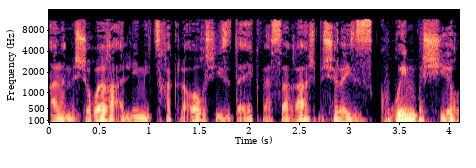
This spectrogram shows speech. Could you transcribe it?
על המשורר האלים יצחק לאור, שהזדעק ועשה רעש בשל האזכורים בשיר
